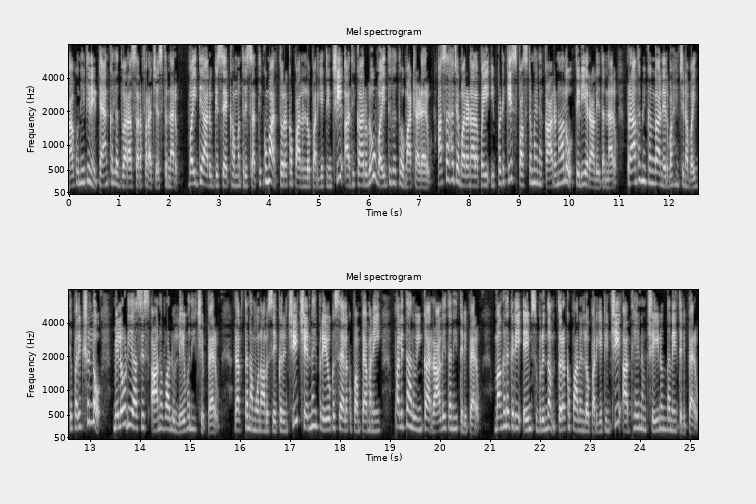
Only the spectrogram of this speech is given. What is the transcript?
తాగునీటిని ట్యాంకర్ల ద్వారా సరఫరా చేస్తున్నారు. వైద్య ఆరోగ్య శాఖ మంత్రి సత్యకుమార్ తురకపాలెంలో పర్యటించి అధికారులు వైద్యులతో మాట్లాడారు. అసహజ మరణాలపై ఇప్పటికీ స్పష్టమైన కారణాలు తెలియరాలేదన్నారు. ప్రాథమికంగా నిర్వహించిన వైద్య పరీక్షల్లో మెలోడియాసిస్ ఆనవాళ్ళు లేవని చెప్పారు. రక్త నమూనాలు సేకరించి చెన్నై ప్రయోగశాలకు పంపామని ఫలితాలు ఇంకా రాలేదని తెలిపారు. మంగళగిరి ఎయిమ్స్ బృందం తురకపాలెంలో పర్యటించి అధ్యయనం చేయనుందని తెలిపారు.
